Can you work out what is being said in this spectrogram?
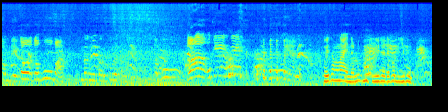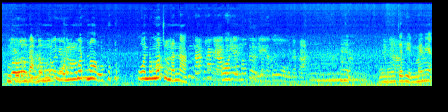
สมเดียวตัวตัวผู้ป่ะเบิ่งตัวคู่เลยตัวไหนตัวผู้เออโอเคโอเคเฮ้ยทางในนะลูกมันคุยได้ได้พอดีผู้ผู้ตัวดำๆนั่นมันอ้วนทั้งหมดเนาะอ้วนทั้งหมดชุดนั้นน่ะรักข้างในโอ้ยเรียนมาถึงเลโก้นะคะเนี่ยอันนี้จะเห็นไหมเนี่ย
